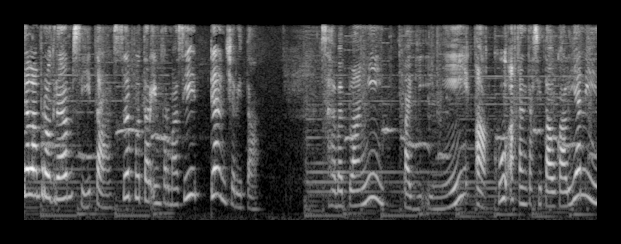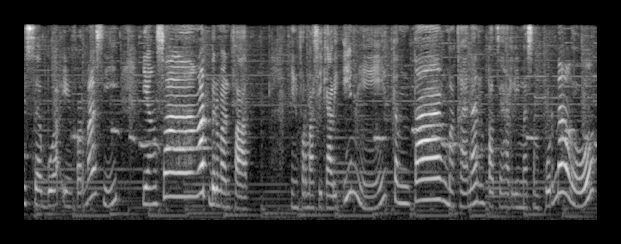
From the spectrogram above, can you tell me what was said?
dalam program Sita seputar informasi dan cerita. Sahabat Pelangi, pagi ini aku akan kasih tahu kalian nih sebuah informasi yang sangat bermanfaat. Informasi kali ini tentang makanan 4 sehat 5 sempurna loh.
